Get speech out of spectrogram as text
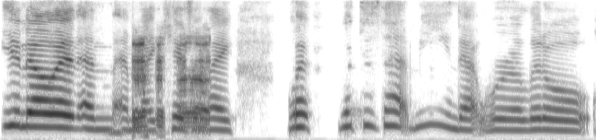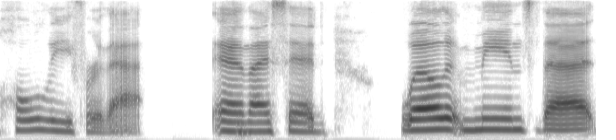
You know and and, and my kids are like what what does that mean that we're a little holy for that? And i said well it means that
